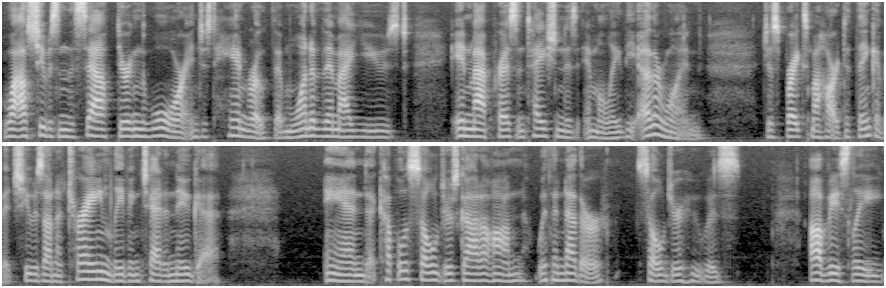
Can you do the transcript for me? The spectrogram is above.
while she was in the South during the war and just handwrote them. One of them I used in my presentation is Emily. The other one just breaks my heart to think of it. She was on a train leaving Chattanooga, and a couple of soldiers got on with another soldier who was obviously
